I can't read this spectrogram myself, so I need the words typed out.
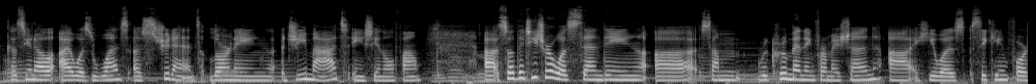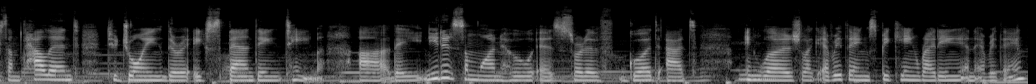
Because you know, I was once a student learning GMAT in Xingdongfang. Uh, so the teacher was sending uh, some recruitment information. Uh, he was seeking for some talent to join their expanding team. Uh, they needed someone who is sort of good at English, like everything, speaking, writing, and everything.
